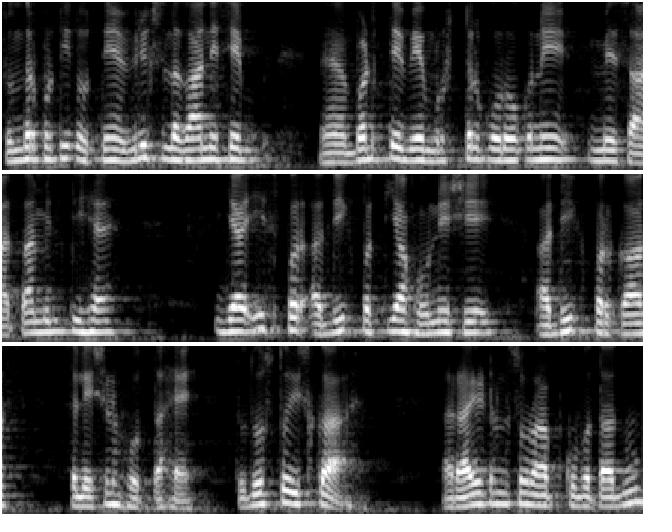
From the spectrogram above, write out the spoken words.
सुंदर प्रतीत होते हैं, वृक्ष लगाने से बढ़ते हुए मृस्थल को रोकने में सहायता मिलती है, या इस पर अधिक पत्तियाँ होने से अधिक प्रकाश संश्लेषण होता है। तो दोस्तों, इसका राइट आंसर आपको बता दूँ।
